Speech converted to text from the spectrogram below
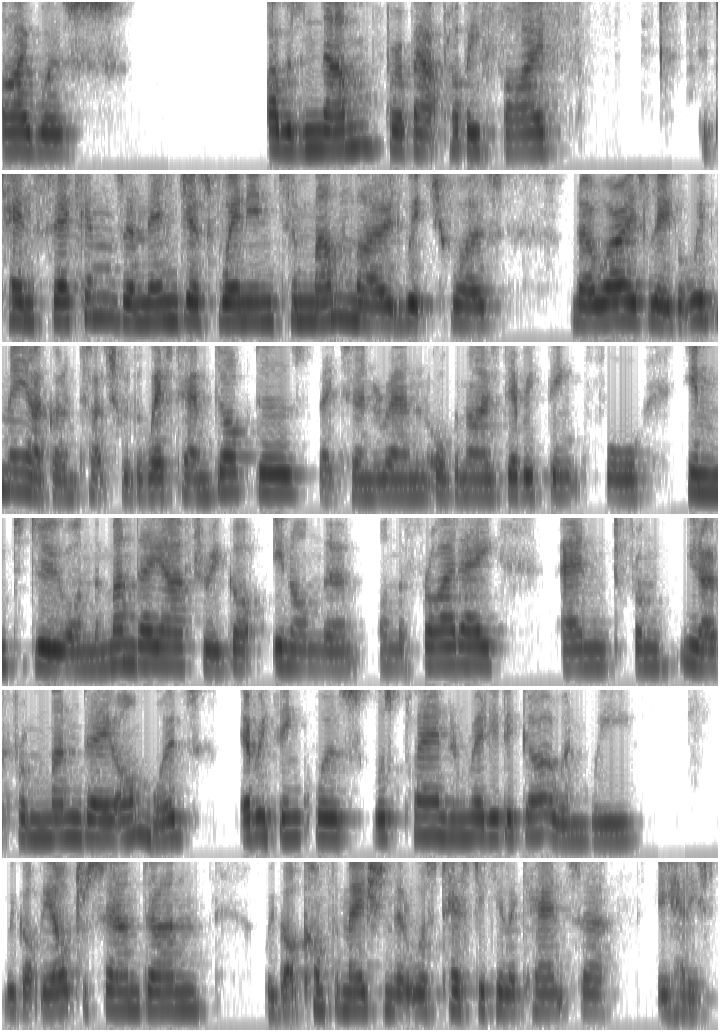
I was I was numb for about probably five to 10 seconds and then just went into mum mode, which was no worries, leave it with me. I got in touch with the West Ham doctors. They turned around and organised everything for him to do on the Monday after he got in on the on the Friday. And from you know from Monday onwards, everything was was planned and ready to go. And we we got the ultrasound done. We got confirmation that it was testicular cancer. He had his,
